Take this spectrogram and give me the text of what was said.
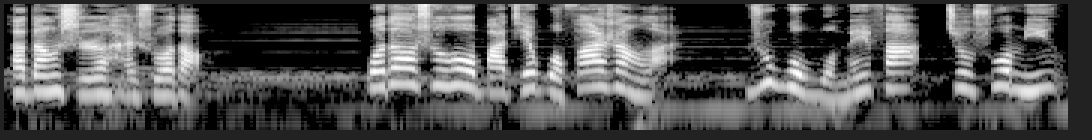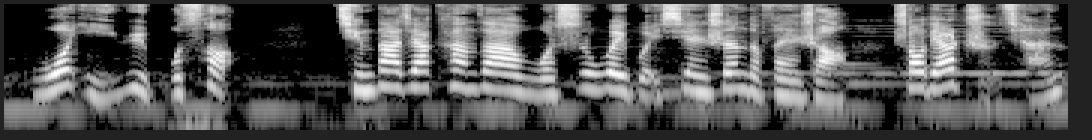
他当时还说道：“我到时候把结果发上来。”如果我没发，就说明我已遇不测，请大家看在我是为鬼现身的份上，烧点纸钱。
